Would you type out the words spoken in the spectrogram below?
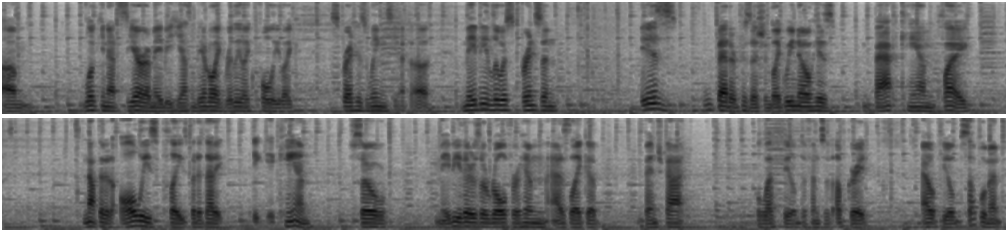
Um, looking at Sierra, maybe he hasn't been able to like really like fully like spread his wings yet. Uh, maybe Lewis Brinson is better positioned. Like we know his bat can play. Not that it always plays, but that it, it, it can. So maybe there's a role for him as like a bench bat, left field defensive upgrade, outfield supplement.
